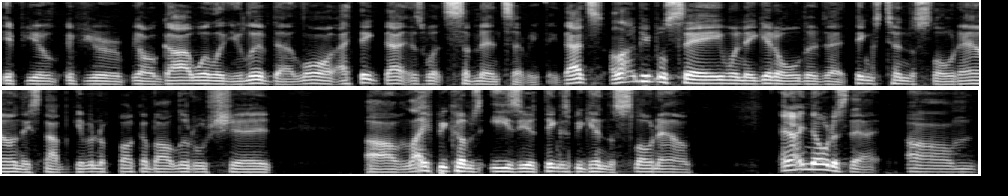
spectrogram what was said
if you if you're you know god willing you live that long i think that is what cements everything that's a lot of people say when they get older that things tend to slow down they stop giving a fuck about little shit um, life becomes easier things begin to slow down and i noticed that um,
